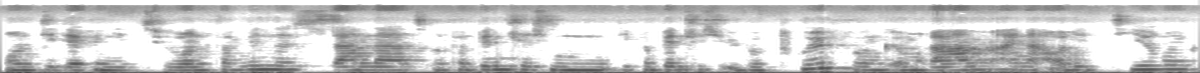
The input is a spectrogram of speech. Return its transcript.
und die Definition von Mindeststandards und verbindlichen, die verbindliche Überprüfung im Rahmen einer Auditierung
